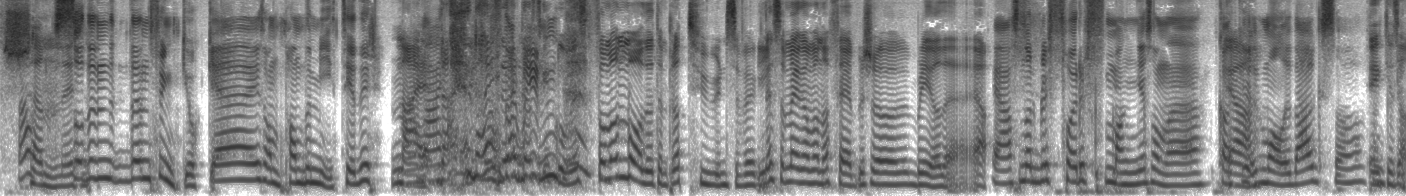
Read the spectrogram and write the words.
Skjønner. Så den, den funker jo ikke i sånn pandemitider. Nei, nei, nei, det er blir ganske komisk. For man måler jo temperaturen, selvfølgelig. Så med en gang man har feber, så blir jo det ja. Ja, så når det blir for mange sånne Kan Ja. ikke måle i dag, så funker Ikke det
